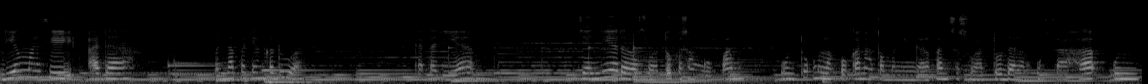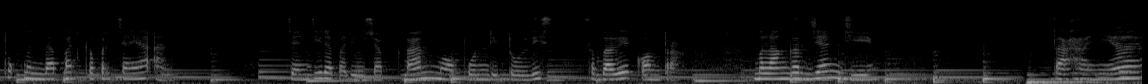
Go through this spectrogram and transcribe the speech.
Dia masih ada pendapat yang kedua. Kata dia, janji adalah suatu kesanggupan untuk melakukan atau meninggalkan sesuatu dalam usaha untuk mendapat kepercayaan. Janji dapat diucapkan maupun ditulis sebagai kontrak Melanggar janji tak hanya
